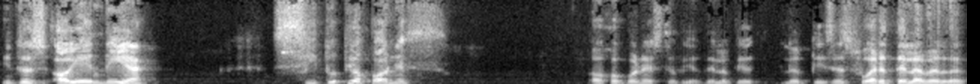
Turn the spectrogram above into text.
Entonces, hoy en día, si tú te opones, ojo con esto, fíjate, lo que, lo dices fuerte, la verdad,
